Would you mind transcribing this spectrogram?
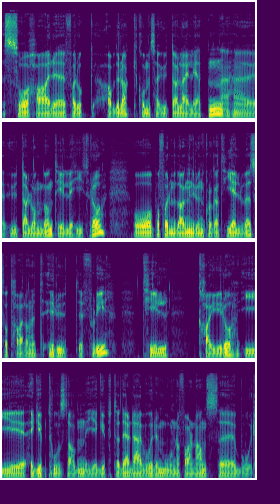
så har Farouk Abdelak kommet seg ut av leiligheten, ut av London til Heathrow. Og på formiddagen rundt klokka 10-11 så tar han et rutefly til Kairo i Egypt, hovedstaden i Egypt. Det er der hvor moren og faren hans eh, bor.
